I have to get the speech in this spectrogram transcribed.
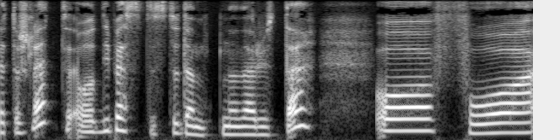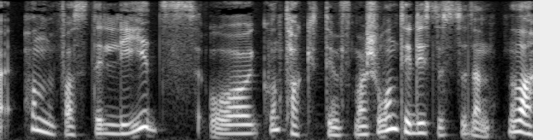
rett og slett, og de beste studentene der ute. Og få håndfaste leads og kontaktinformasjon til disse studentene, da.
